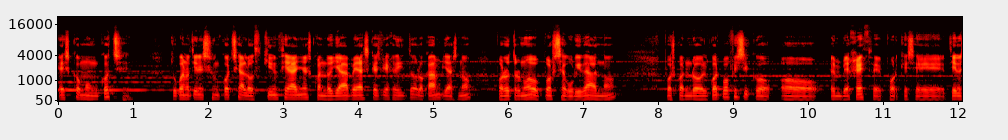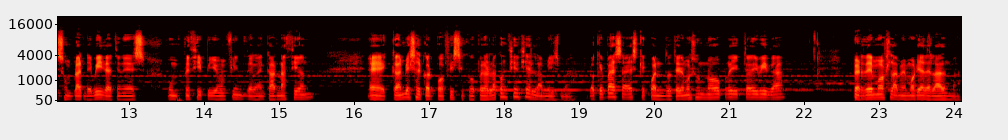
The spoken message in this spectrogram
es como un coche. Tú cuando tienes un coche a los 15 años, cuando ya veas que es viejito, lo cambias, ¿no? Por otro nuevo, por seguridad, ¿no? Pues cuando el cuerpo físico envejece porque se, tienes un plan de vida, tienes un principio y un fin de la encarnación, eh, cambias el cuerpo físico, pero la conciencia es la misma. Lo que pasa es que cuando tenemos un nuevo proyecto de vida, perdemos la memoria del alma.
